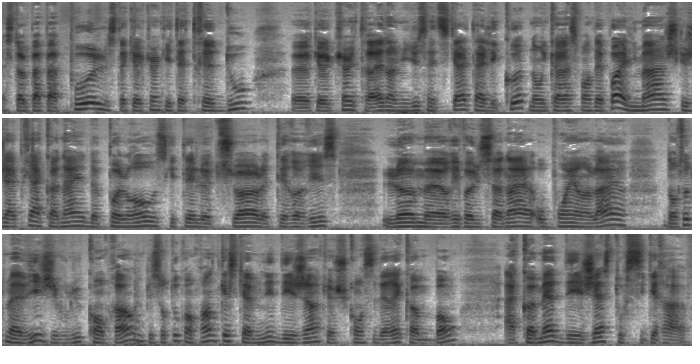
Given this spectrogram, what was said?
c'était un papa poule, c'était quelqu'un qui était très doux, euh, quelqu'un qui travaillait dans le milieu syndical, était à l'écoute, donc il correspondait pas à l'image que j'ai appris à connaître de Paul Rose, qui était le tueur, le terroriste, l'homme euh, révolutionnaire au point en l'air, dont toute ma vie j'ai voulu comprendre, puis surtout comprendre qu'est-ce qui a amené des gens que je considérais comme bons à commettre des gestes aussi graves.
